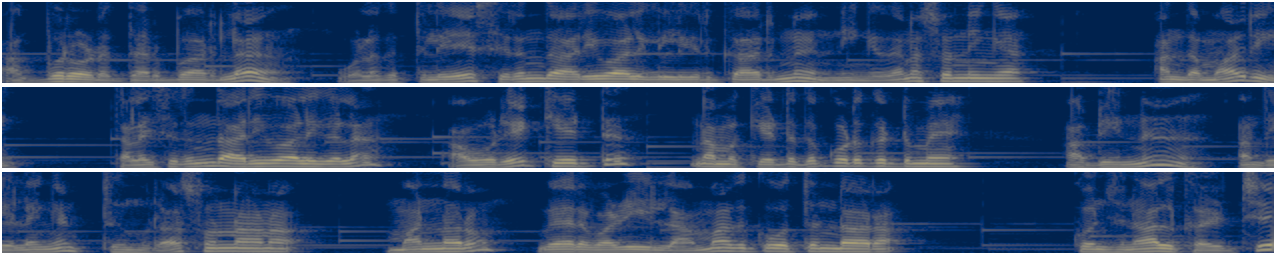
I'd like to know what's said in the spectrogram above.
அக்பரோட தர்பாரில் உலகத்திலேயே சிறந்த அறிவாளிகள் இருக்காருன்னு நீங்கள் தானே சொன்னீங்க. அந்த மாதிரி தலை சிறந்த அறிவாளிகளை அவரே கேட்டு நம்ம கேட்டதை கொடுக்கட்டுமே. அப்படின்னு அந்த இளைஞன் திமுறா சொன்னானா. மன்னரும் வேற வழி இல்லாமல் அதுக்கு ஒத்துண்டாராம். கொஞ்ச நாள் கழிச்சு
